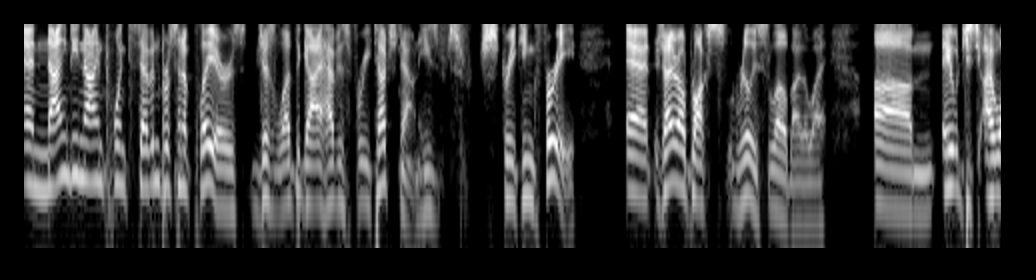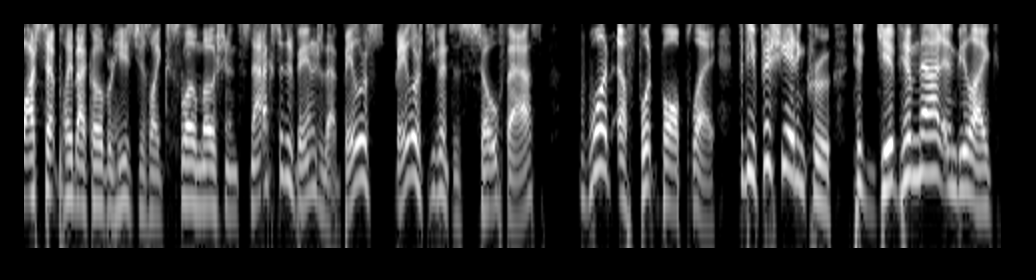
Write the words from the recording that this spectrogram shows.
And 99.7% of players just let the guy have his free touchdown. He's streaking free. And Jirehl Brock's really slow, by the way. Um, it just I watched that play back over, and he's just like slow motion. And Snacks took advantage of that. Baylor's Baylor's defense is so fast. What a football play for the officiating crew to give him that and be like,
